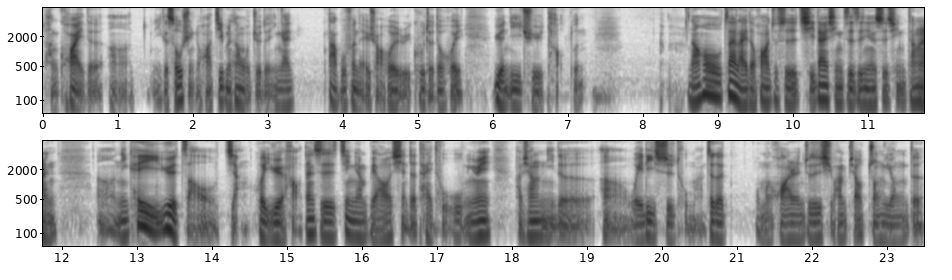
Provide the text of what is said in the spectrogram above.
很快的啊、一个搜寻的话，基本上我觉得应该大部分的 HR 或者 recruiter 都会愿意去讨论。然后再来的话，就是期待薪资这件事情。当然，呃，你可以越早讲会越好，但是尽量不要显得太突兀，因为好像你的呃唯利是图嘛。这个我们华人就是喜欢比较中庸的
